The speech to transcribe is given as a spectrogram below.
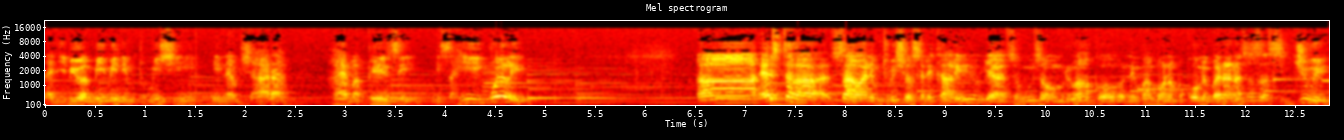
najibiwa mimi ni mtumishi nina mshahara haya mapenzi ni sahihi kweli? Uh, Esther sawa ni mtumishi wa serikali hujazungumza umri wako ni kwamba unapokuwa umebanana sasa sijui.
